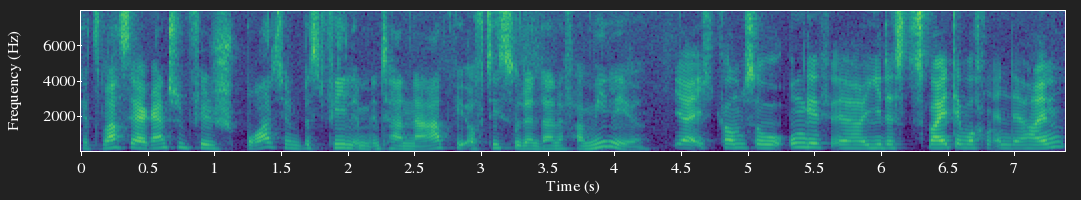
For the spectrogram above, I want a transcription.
Jetzt machst du ja ganz schön viel Sport und bist viel im Internat. Wie oft siehst du denn deine Familie? Ja, ich komme so ungefähr jedes zweite Wochenende heim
